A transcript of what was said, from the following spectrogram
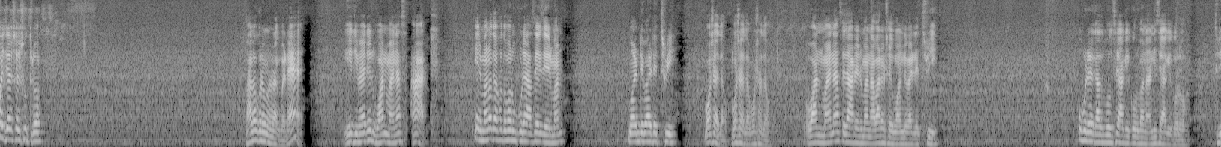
ওই যে সেই সূত্র? ভালো করে মনে রাখবেন হ্যাঁ? A divided one minus r এর মানও দেখো তোমার উপরে আছে যে এর মান। ওয়ান ডিভাইডেড থ্রি বসায় দাও বসায় দাও বসায় দাও। ওয়ান মাইনাস আর এর মান আবারও সেই ওয়ান ডিভাইডেড থ্রি উপরের কাজ বলছে আগে করবা না নিচে আগে করো। থ্রি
